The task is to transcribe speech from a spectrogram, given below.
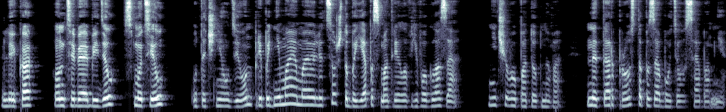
«Лика, он тебя обидел? Смутил?» – уточнил Дион, приподнимая мое лицо, чтобы я посмотрела в его глаза. «Ничего подобного. Нетар просто позаботился обо мне».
